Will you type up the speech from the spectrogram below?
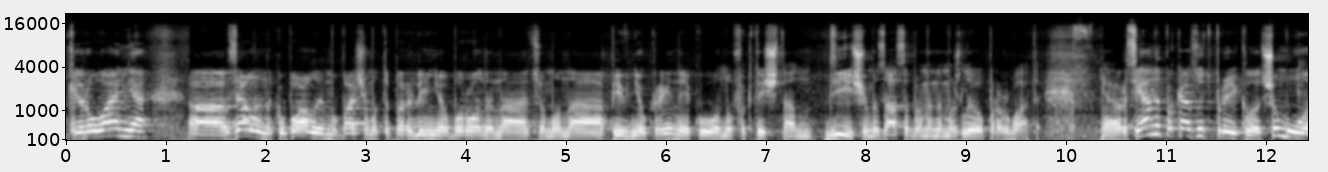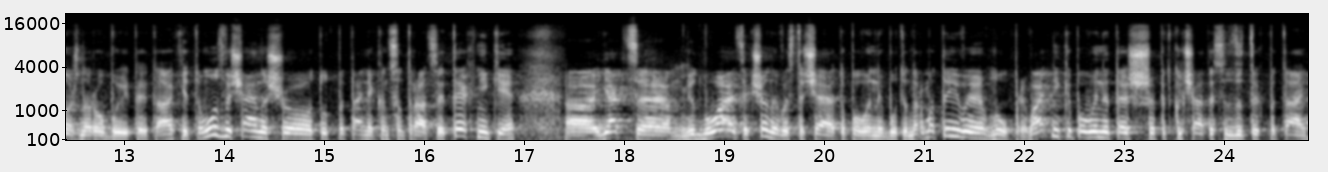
керування, а, взяли, накупали. Ми бачимо тепер лінію оборони на цьому на півдні України, яку ну фактично діючими засобами неможливо прорвати. Е, Росіяни показують приклад, що можна робити, так і тому, звичайно, що тут питання концентрації техніки, е, як це відбувається, якщо не вистачає, то повинні бути нормативи. Ну, приватники повинні теж підключатися до цих питань.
